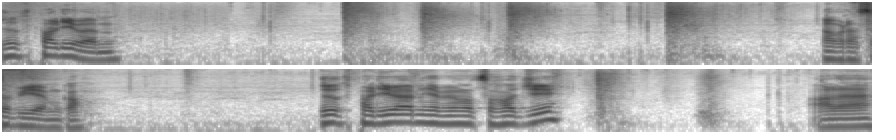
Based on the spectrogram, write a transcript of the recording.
Coś odpaliłem. Dobra, zabiłem go. Coś odpaliłem, nie wiem o co chodzi. Ale...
